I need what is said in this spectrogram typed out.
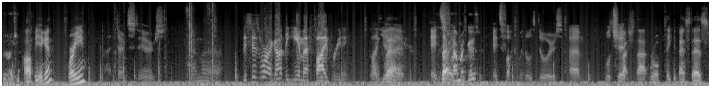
Right. Heartbeat again? Where are you? Uh, downstairs. Down there. This is where I got the EMF five reading. Like, Yeah. Where? Is It's that camera good? it's fucking with those doors. Um, we'll check. Scratch that, Rob. Take it downstairs.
